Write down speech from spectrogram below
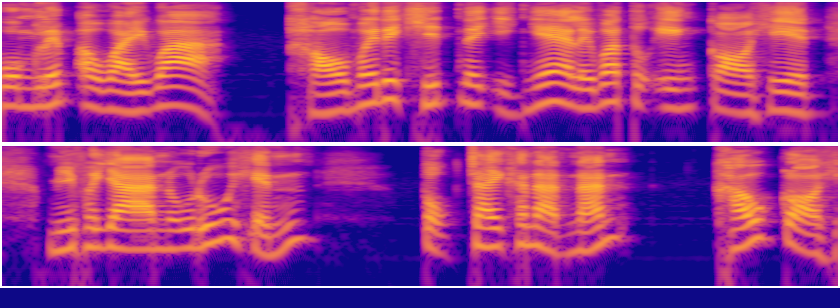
วงเล็บเอาไว้ว่า เขาไม่ได้คิดในอีกแง่เลยว่าตัวเองก่อเหตุ มีพยานรู้เห็น ตกใจขนาดนั้น เขาก่อเห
